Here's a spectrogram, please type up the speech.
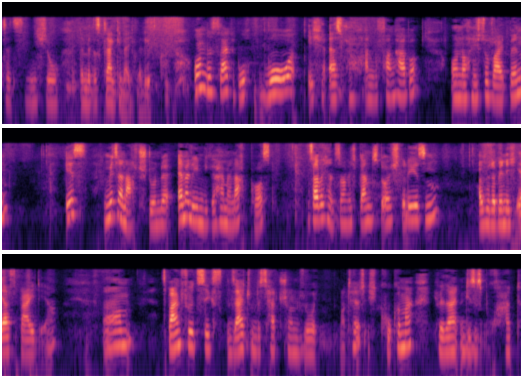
Es ist jetzt nicht so, damit das Kleinkinder nicht mehr lesen können. Und das zweite Buch, wo ich erst noch angefangen habe und noch nicht so weit bin, ist Mitternachtstunde, Emmeline, die geheime Nachtpost. Das habe ich jetzt noch nicht ganz durchgelesen. Also da bin ich erst bei der. Ähm, 42. Seite und es hat schon so, wartet, ich gucke mal, wie viele Seiten dieses Buch hat.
